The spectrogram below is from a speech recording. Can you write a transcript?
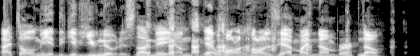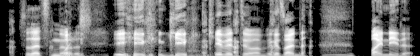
I told him he had to give you notice, not me. I'm, yeah, hold on, hold on. Does he have my number? no. So that's the notice. You, you can, you can give it to him because I might need it.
